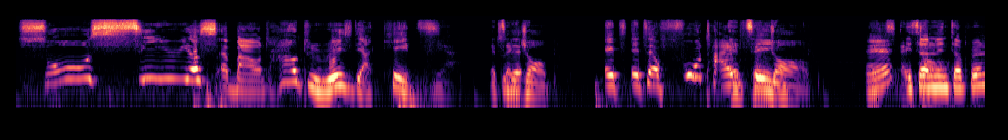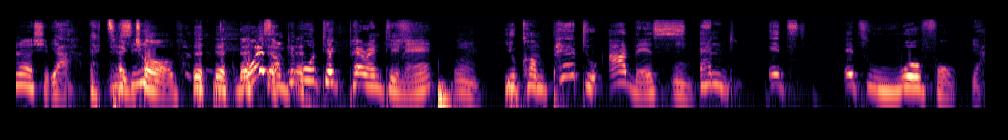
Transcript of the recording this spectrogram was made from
so serious about how to raise their kids. Yeah, it's a the- job. It's it's a full time It's thing. a job. Eh? It's a It's an entrepreneurship. Yeah, it's You a see? job. the way some people take parenting, eh? Mm. You compare to others, and it's it's woeful. Yeah.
